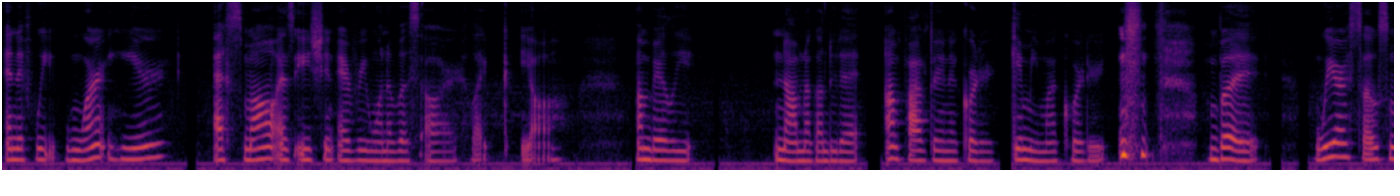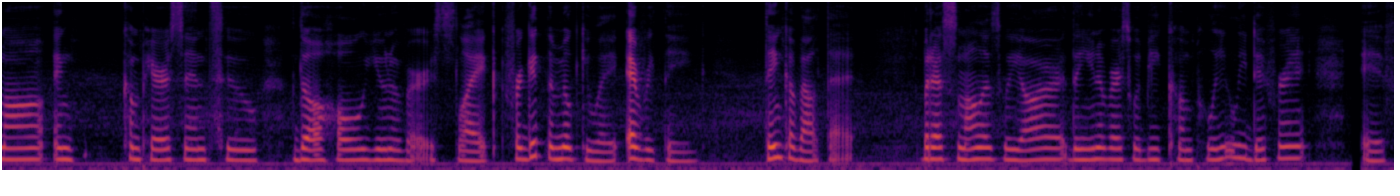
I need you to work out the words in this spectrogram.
And if we weren't here, as small as each and every one of us are, like y'all, I'm barely, no, I'm not gonna do that. I'm five three and a quarter. Give me my quarter. but we are so small in comparison to the whole universe. Like, forget the Milky Way, everything. Think about that. But as small as we are, the universe would be completely different if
